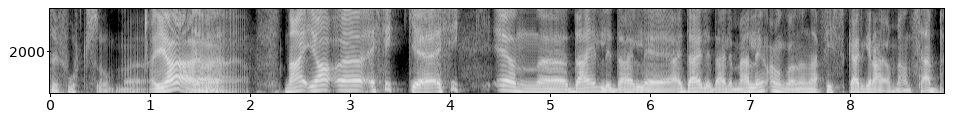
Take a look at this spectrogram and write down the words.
du, fort som uh, Ja, ja, ja, ja. Nei, ja, uh, jeg fikk, eh, jeg fikk en deilig, deilig, en deilig, deilig melding angående den fiskergreia med han Seb,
